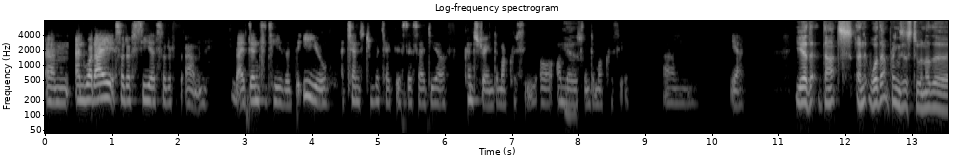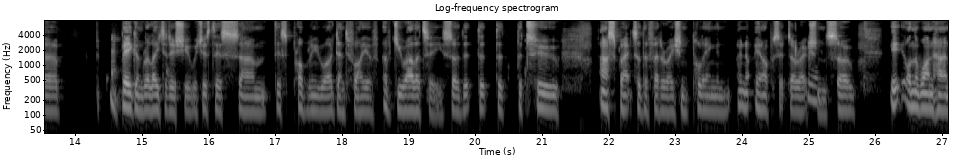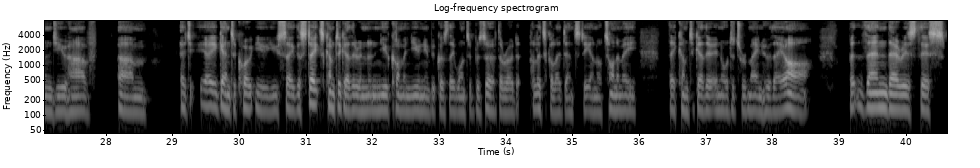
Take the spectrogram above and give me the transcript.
Um, and what I sort of see as sort of um, the identity that the EU attempts to protect is this idea of constrained democracy or, or militant yes. democracy. Um, yeah. Yeah, that, that's and well, that brings us to another big and related issue, which is this um, this problem you identify of, of duality. So that the, the, the two aspects of the federation pulling in, in, in opposite directions. Yeah. So, it, on the one hand, you have um, again to quote you, you say the states come together in a new common union because they want to preserve their own political identity and autonomy. They come together in order to remain who they are. But then there is this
